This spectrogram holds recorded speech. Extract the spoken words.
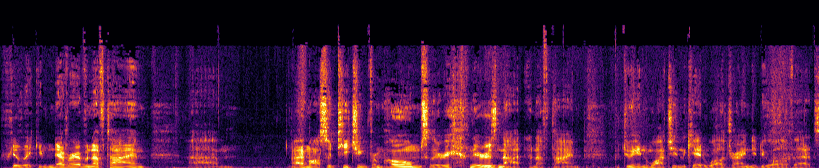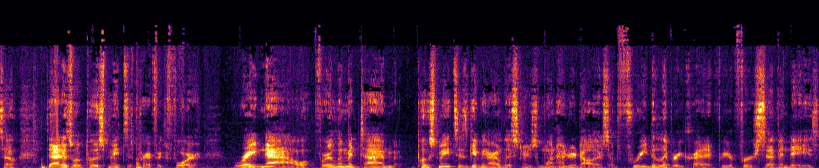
feel like you never have enough time. Um, I'm also teaching from home, so there there is not enough time between watching the kid while trying to do all of that. So that is what Postmates is perfect for. Right now, for a limited time, Postmates is giving our listeners $100 of free delivery credit for your first seven days.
